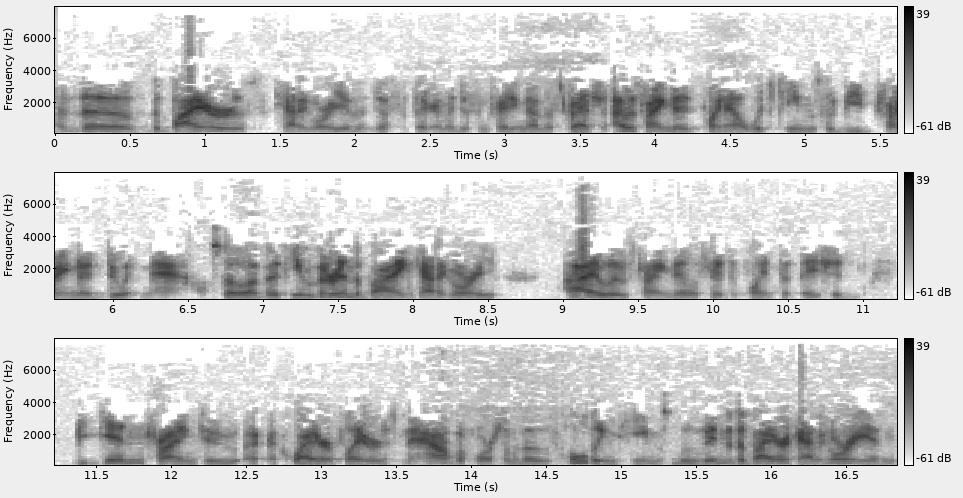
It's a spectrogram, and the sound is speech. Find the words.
the the buyers category isn't just that they're going to do some trading down the stretch. I was trying to point out which teams would be trying to do it now. So the teams that are in the buying category, I was trying to illustrate the point that they should begin trying to acquire players now before some of those holding teams move into the buyer category and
